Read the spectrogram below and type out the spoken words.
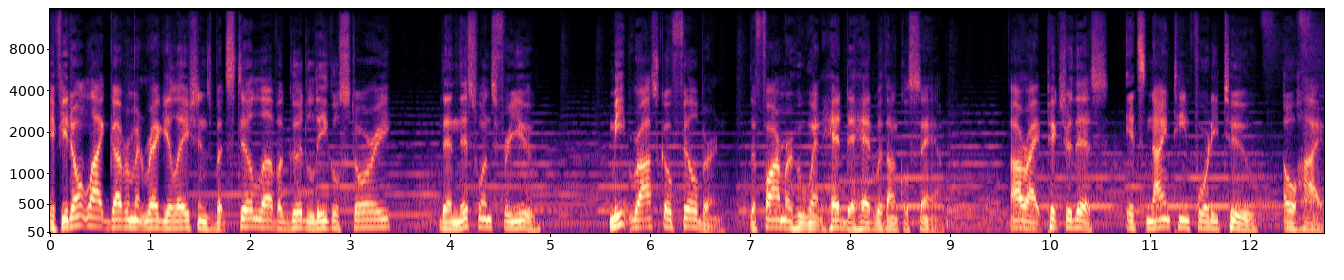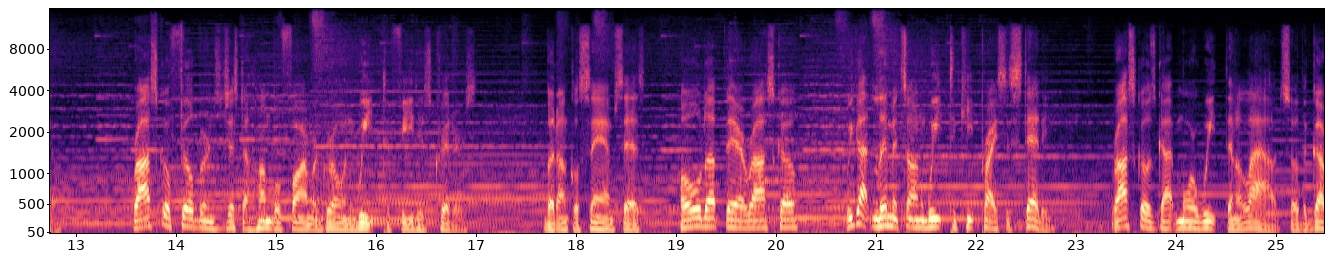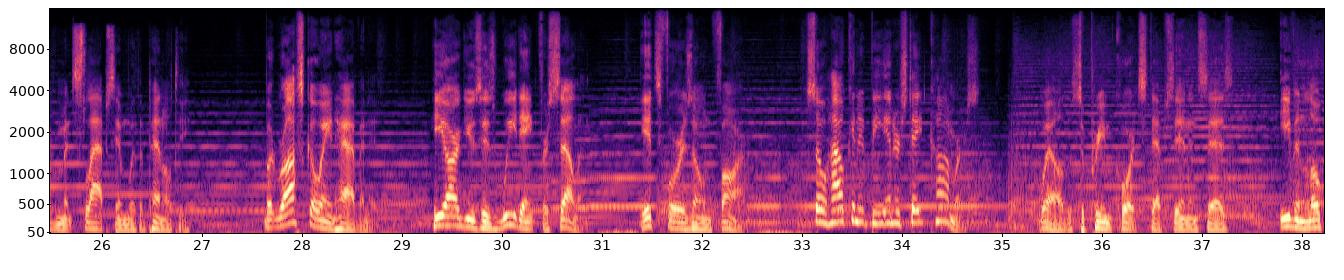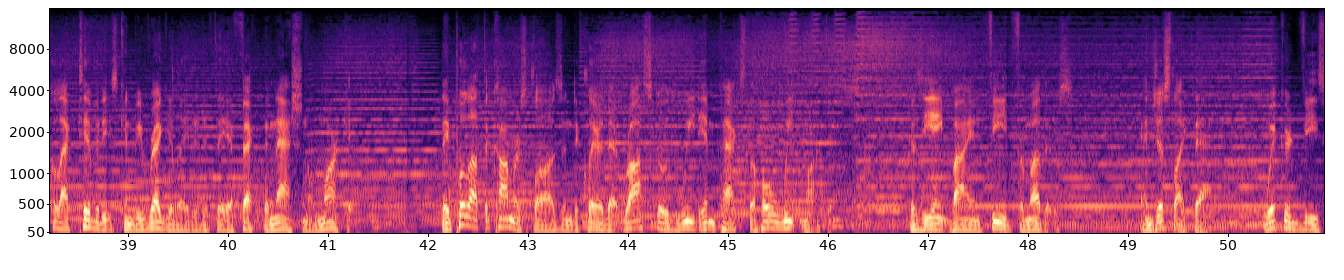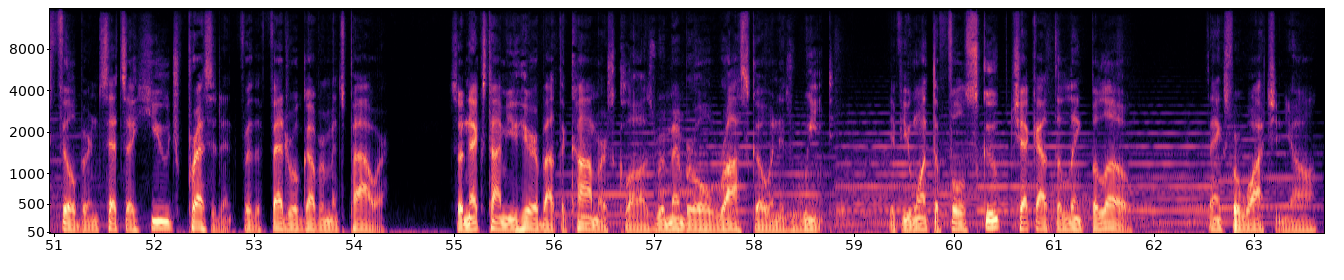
If you don't like government regulations but still love a good legal story, then this one's for you. Meet Roscoe Filburn, the farmer who went head-to-head with Uncle Sam. All right, picture this. It's 1942, Ohio. Roscoe Filburn's just a humble farmer growing wheat to feed his critters. But Uncle Sam says, hold up there, Roscoe. We got limits on wheat to keep prices steady. Roscoe's got more wheat than allowed, so the government slaps him with a penalty. But Roscoe ain't having it. He argues his wheat ain't for selling. It's for his own farm. So how can it be interstate commerce? Well, the Supreme Court steps in and says, even local activities can be regulated if they affect the national market. They pull out the Commerce Clause and declare that Roscoe's wheat impacts the whole wheat market, because he ain't buying feed from others. And just like that, Wickard v. Filburn sets a huge precedent for the federal government's power. So next time you hear about the Commerce Clause, remember old Roscoe and his wheat. If you want the full scoop, check out the link below. Thanks for watching, y'all.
